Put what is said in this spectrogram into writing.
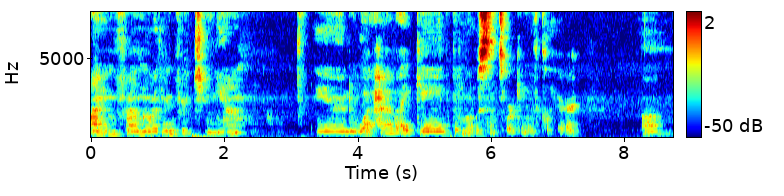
I am from Northern Virginia. And what have I gained the most since working with Claire? Um,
